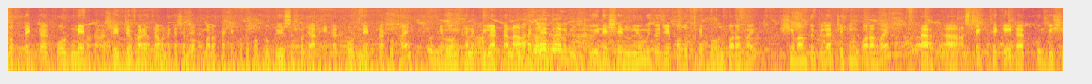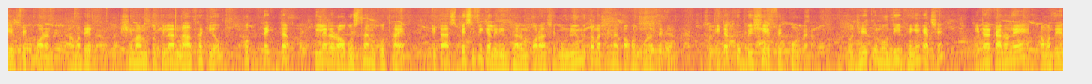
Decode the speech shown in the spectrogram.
প্রত্যেকটা কোঅর্ডিনেট রেড রেফারেন্স আমাদের কাছে নোট করা থাকে। প্রতিপক্ষ বিএসএফও জানে এটার কোঅর্ডিনেটটা কোথায় এবং এখানে পিলারটা না থাকলে দুই দেশের নিয়মিত যে পদক্ষেপ গ্রহণ করা হয়, সীমান্ত পিলার চেকিং করা হয়, তার আসপেক্ট থেকে এটা খুব বেশি এফেক্ট করে না। আমাদের সীমান্ত পিলার না থাকলেও প্রত্যেকটা পিলারের অবস্থান কোথায় এটা স্পেসিফিক্যালি নির্ধারণ করা আছে এবং নিয়মিত আমরা সেখানে টহল করে থাকি। তো এটা খুব বেশি এফেক্ট করবে না। তো যেহেতু নদী ভেঙে গেছে, এটার কারণে আমাদের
